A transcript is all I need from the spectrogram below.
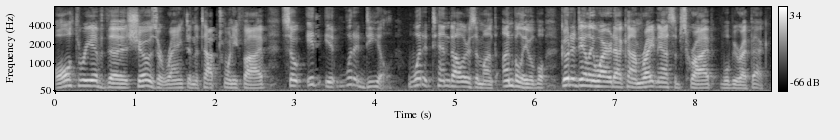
all three of the shows are ranked in the top 25. So it, it what a deal. What a $10 a month. Unbelievable. Go to dailywire.com right now, subscribe. We'll be right back.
